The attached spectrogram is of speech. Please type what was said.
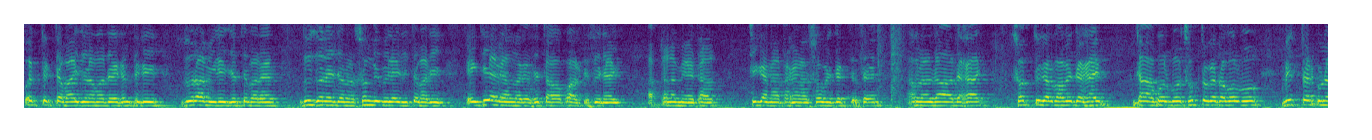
প্রত্যেকটা ভাইজন আমাদের এখান থেকে জোড়া মিলে যেতে পারেন দুজনে যেন সঙ্গে মিলে দিতে পারি এইটাই আমি আল্লাহর কাছে চাওয়া পাওয়ার কিছু নাই। আপনারা মেয়েটার ঠিকানা ঠিকানা সবাই দেখতেছেন। আমরা যা দেখাই, সত্যিকারভাবে দেখাই, যা বলব, সত্য কথা বলব। মিথ্যার কোনো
